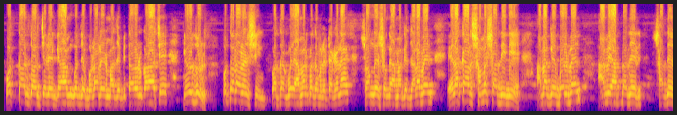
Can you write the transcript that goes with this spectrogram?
প্রত্যন্ত অঞ্চলে গ্রামগঞ্জে ভোটারের মাঝে বিতরণ করা আছে। কেউজুল প্রতারণার সি- কথা কই আমার কথা বলে টাকা নেয়, সঙ্গে সঙ্গে আমাকে জানাবেন। এলাকার সমস্যা নিয়ে আমাকে বলবেন, আমি আপনাদের সাথে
